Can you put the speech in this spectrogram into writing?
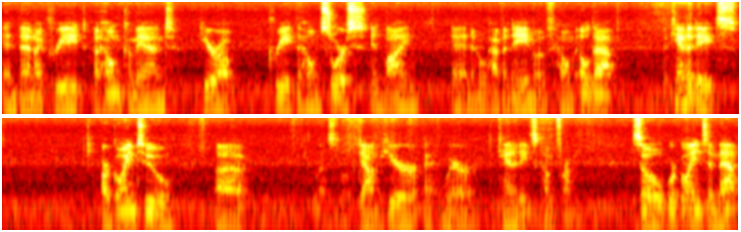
And then I create a Helm command. Here I'll create the Helm source in line and it'll have a name of Helm LDAP the candidates are going to, uh, let's look down here at where the candidates come from. So we're going to map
